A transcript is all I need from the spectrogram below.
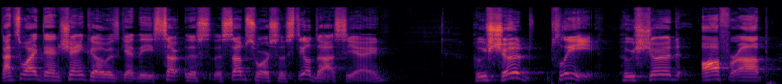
That's why Danchenko is getting the, the, the subsource of Steele dossier, who should plea, who should offer up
